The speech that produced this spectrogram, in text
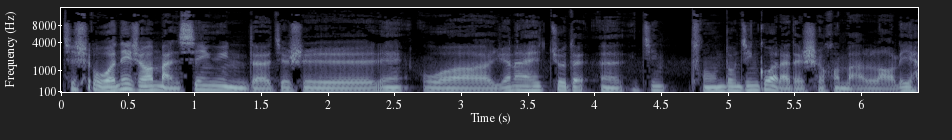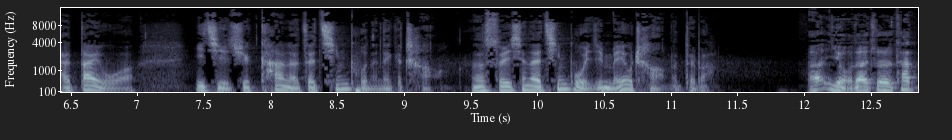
其实我那时候蛮幸运的，就是我原来住的，呃，京从东京过来的时候嘛，老李还带我一起去看了在青浦的那个厂，那所以现在青浦已经没有厂了，对吧？啊，有的就是他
